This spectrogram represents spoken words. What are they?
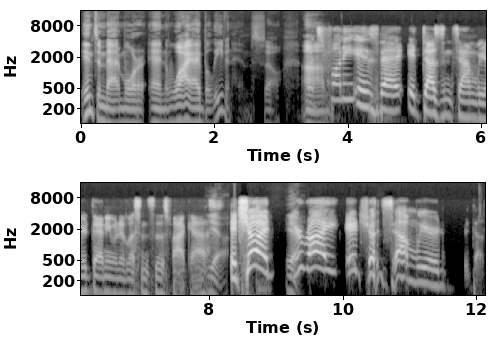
into Matt Moore and why I believe in him. So. What's Um, funny is that it doesn't sound weird to anyone who listens to this podcast. Yeah. It should. Yeah. You're right. It should sound weird. It doesn't.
